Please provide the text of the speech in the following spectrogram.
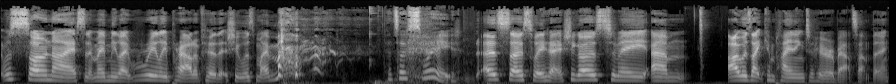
it was so nice and it made me like really proud of her that she was my mum That's so sweet. it's so sweet eh? she goes to me um i was like complaining to her about something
